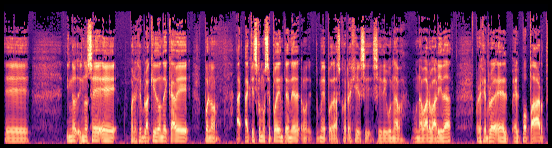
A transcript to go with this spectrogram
Eh, y, no, y no sé, eh, por ejemplo, aquí donde cabe, bueno, aquí es como se puede entender, tú me podrás corregir si, digo una, una barbaridad, por ejemplo, el, pop art,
